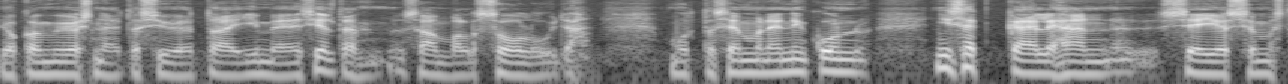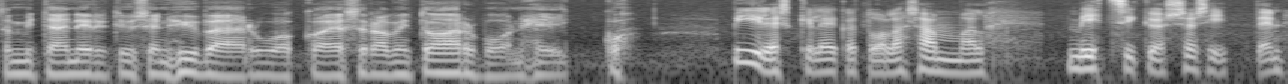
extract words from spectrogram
joka myös näitä syö tai imee sieltä sammalla soluja. Mutta semmoinen niin kuin nisäkkäillehän se ei ole semmoista mitään erityisen hyvää ruokaa ja se ravintoarvo on heikko. Piileskeleekö tuolla sammalla metsikössä sitten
